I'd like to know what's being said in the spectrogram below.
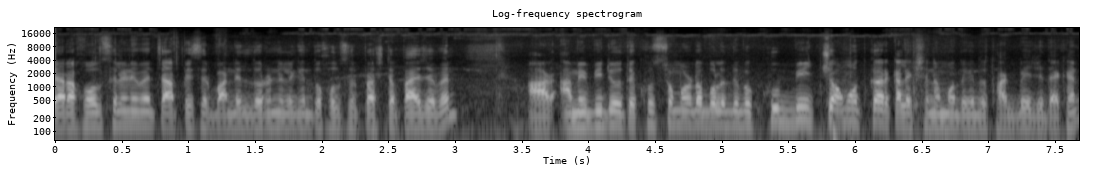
যারা হোলসেলে নেবেন, চার পিসের বান্ডেল ধরে নিলে কিন্তু হোলসেল প্রাইসটা পাওয়া যাবেন। আর আমি ভিডিওতে খুচরো মোটা বলে দেবো, খুবই চমৎকার কালেকশনের মধ্যে কিন্তু থাকবে এই যে দেখেন।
